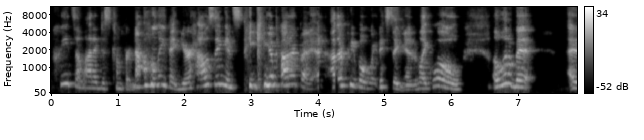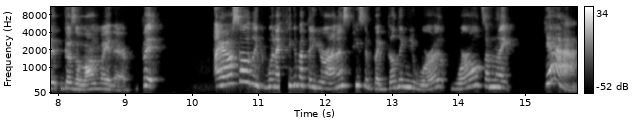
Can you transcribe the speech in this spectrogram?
creates a lot of discomfort. Not only that you're housing and speaking about it, but other people witnessing it. Like, whoa, a little bit it uh, goes a long way there. But I also like when I think about the Uranus piece of like building new wor- worlds, I'm like, yeah,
